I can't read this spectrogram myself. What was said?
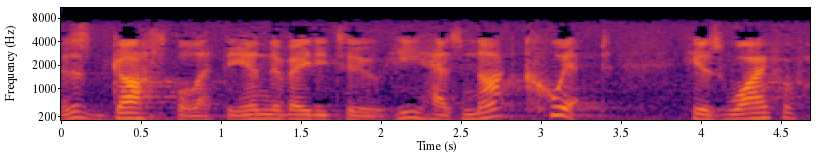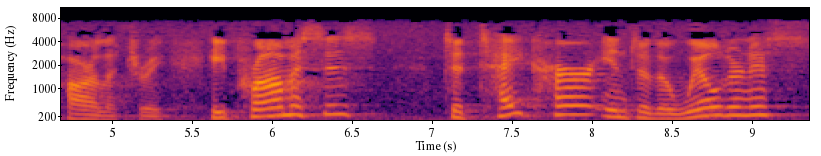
This is gospel at the end of 82. He has not quit his wife of harlotry. He promises to take her into the wilderness.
